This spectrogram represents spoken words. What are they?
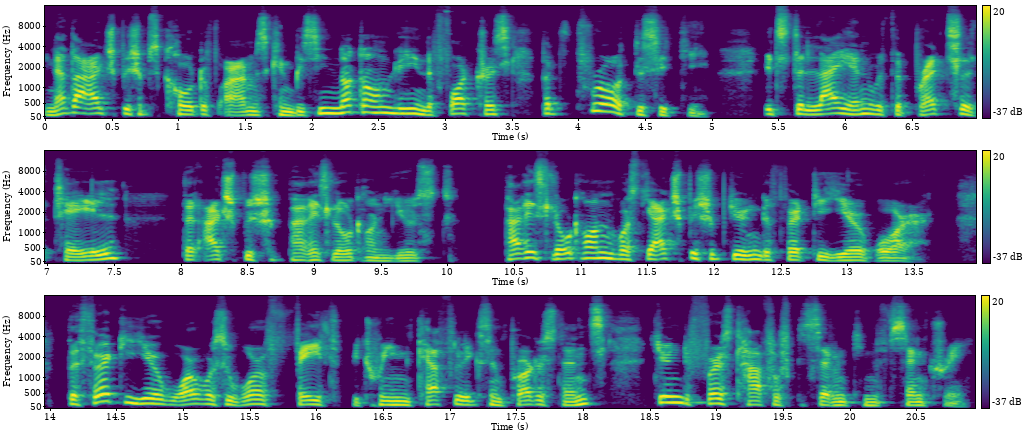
Another archbishop's coat of arms can be seen not only in the fortress but throughout the city. It's the lion with the pretzel tail that Archbishop Paris Lodron used. Paris Lodron was the archbishop during the Thirty Year War. The Thirty Year War was a war of faith between Catholics and Protestants during the first half of the 17th century.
